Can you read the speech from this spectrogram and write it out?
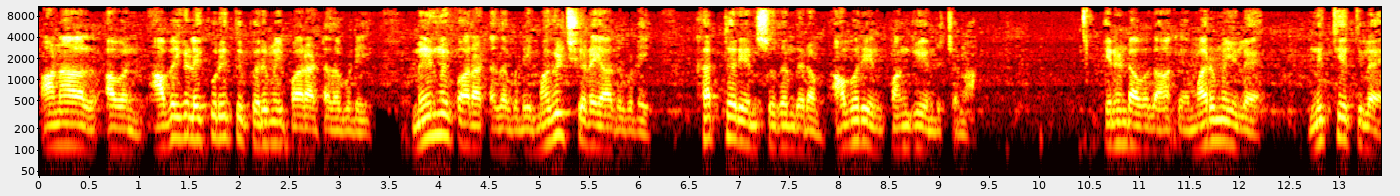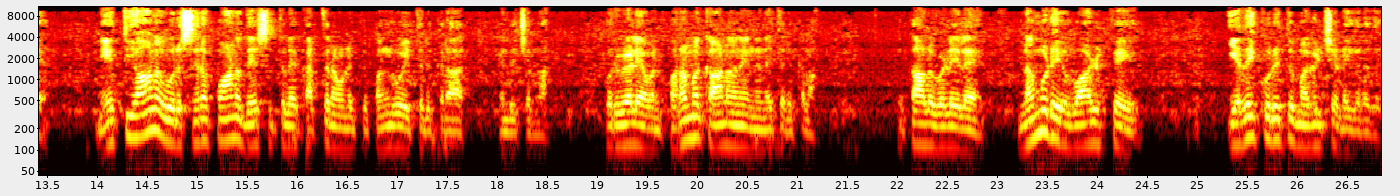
ஆனால் அவன் அவைகளை குறித்து பெருமை பாராட்டாதபடி மேன்மை பாராட்டாதபடி மகிழ்ச்சி அடையாதபடி கர்த்தர் என் சுதந்திரம் அவர் என் பங்கு என்று சொன்னான். இரண்டாவதாக மறுமையில நித்தியத்தில நேர்த்தியான ஒரு சிறப்பான தேசத்துல கத்தர் அவனுக்கு பங்கு வைத்திருக்கிறார் என்று சொன்னான். ஒருவேளை அவன் பரம காணானை நினைத்திருக்கலாம். கால வேளையில நம்முடைய வாழ்க்கை எதை குறித்து மகிழ்ச்சி அடைகிறது?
